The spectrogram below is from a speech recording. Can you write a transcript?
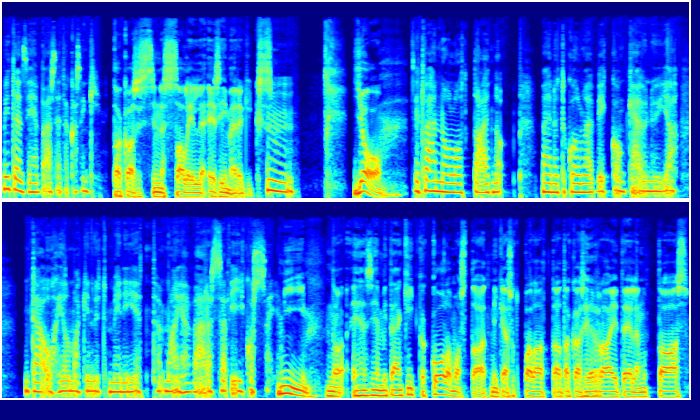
Miten siihen pääsee takaisin kiinni? Takaisin sinne salille esimerkiksi. Mm. Joo. Sitten vähän nolottaa, että no mä en nyt kolme viikkoon käynyt ja tämä ohjelmakin nyt meni, että mä oon ihan väärässä viikossa. Niin, no eihän siihen mitään kikka kolmosta, että mikä sut palauttaa takaisin raiteille, mutta taas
